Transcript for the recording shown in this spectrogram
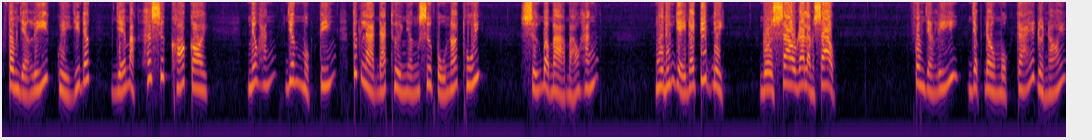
Phong dạng lý quỳ dưới đất vẻ mặt hết sức khó coi. Nếu hắn dâng một tiếng tức là đã thừa nhận sư phụ nói thúi. Sử bà bà bảo hắn người đứng dậy nói tiếp đi rồi sao ra làm sao? Phong dạng lý dập đầu một cái rồi nói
